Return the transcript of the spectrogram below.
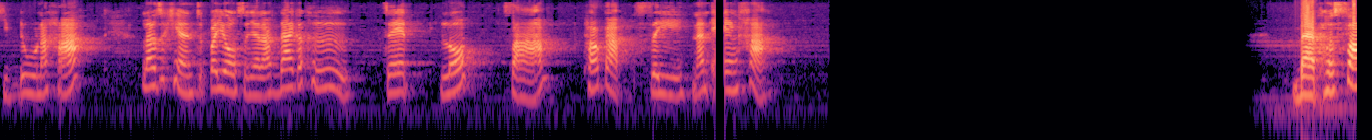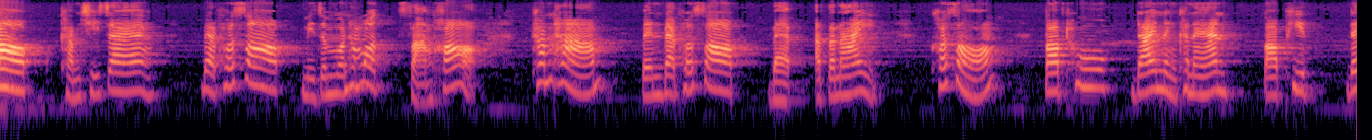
คิดดูนะคะ เราจะเขียนประโยคสัญลักษณ์ได้ก็คือ 7 ลบ 3 เท่ากับ 4 นั่นเองค่ะ แบบทดสอบคำชี้แจง แบบทดสอบมีจำนวนทั้งหมด 3 ข้อคำถามเป็นแบบทดสอบแบบอัตนัย ข้อ 2 ตอบถูกได้ 1 คะแนน ตอบผิด ได้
